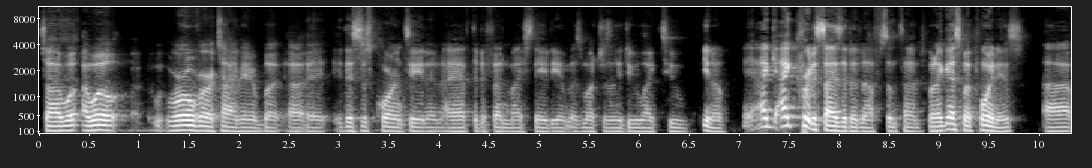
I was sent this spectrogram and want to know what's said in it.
So I will I will we're over our time here, but uh, this is quarantine, and I have to defend my stadium as much as I do like to. You know, I, I criticize it enough sometimes, but I guess my point is, uh,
